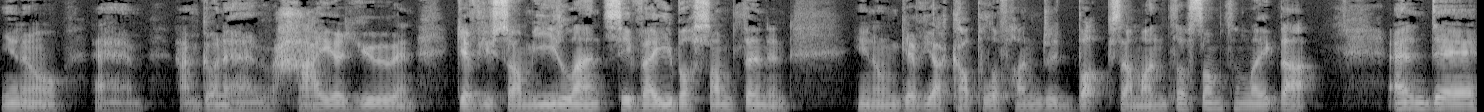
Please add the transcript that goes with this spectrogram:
you know, um, I'm going to hire you and give you some Elancy vibe or something and, you know, give you a couple of hundred bucks a month or something like that. And, uh,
